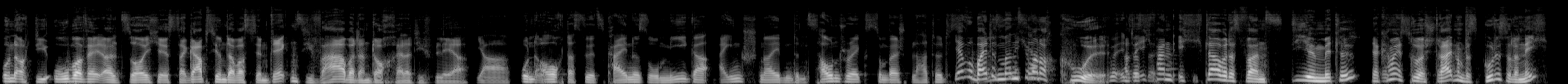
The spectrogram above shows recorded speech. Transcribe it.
Und auch die Oberwelt als solches, da gab es hier und da was zu entdecken. Sie war aber dann doch relativ leer. Ja, und auch, dass du jetzt keine so mega einschneidenden Soundtracks zum Beispiel hattest. Ja, wobei, das fand ich immer noch cool. Ich Also ich fand, ich, ich glaube, das war ein Stilmittel. Da kann man jetzt drüber streiten, ob das gut ist oder nicht.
